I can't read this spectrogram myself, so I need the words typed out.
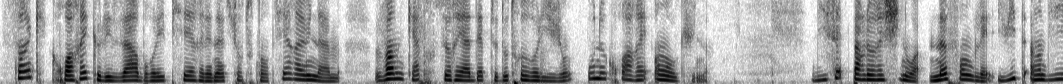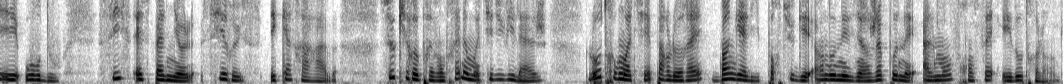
5 croiraient que les arbres, les pierres et la nature tout entière a une âme. 24 seraient adeptes d'autres religions ou ne croiraient en aucune. 17 parleraient chinois, 9 anglais, 8 hindis et ourdous, 6 espagnols, 6 russes et 4 arabes, ceux qui représenteraient la moitié du village. L'autre moitié parlerait bengali, portugais, indonésien, japonais, allemand, français et d'autres langues.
